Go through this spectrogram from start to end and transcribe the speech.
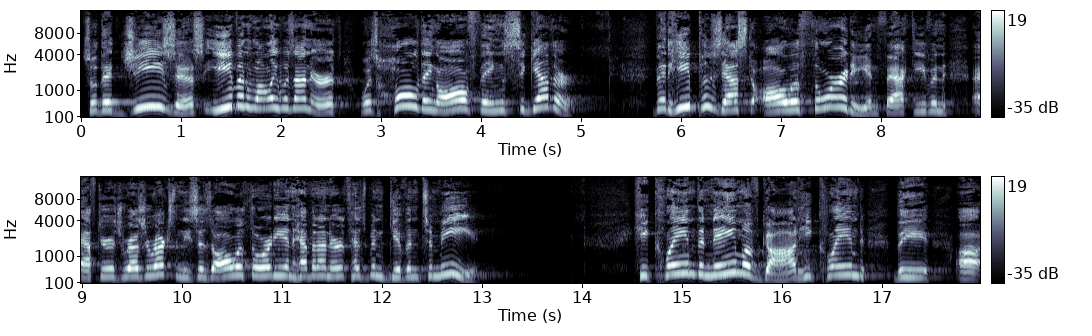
So that jesus even while he was on earth was holding all things together that he possessed all authority in fact even after his resurrection he says all authority in heaven and earth has been given to me he claimed the name of God. He claimed the, uh,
